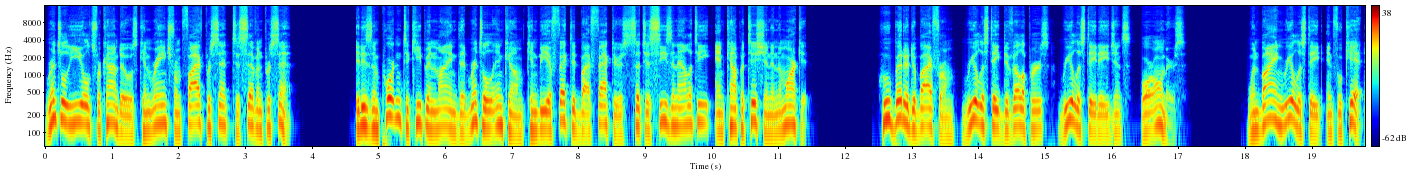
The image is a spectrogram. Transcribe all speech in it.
Rental yields for condos can range from 5% to 7%. It is important to keep in mind that rental income can be affected by factors such as seasonality and competition in the market. Who better to buy from, real estate developers, real estate agents, or owners? When buying real estate in Phuket,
